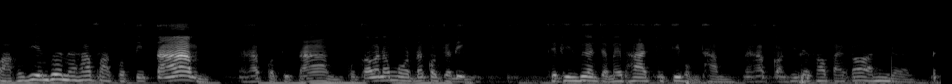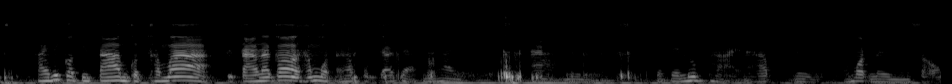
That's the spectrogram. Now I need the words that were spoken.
ฝากเพี่ๆเพื่อนนะครับ ฝากกดติดตามนะครับ กดติดตามกดก็ว่าทั้งหมดแล้วกดกระดิ่งเพื่อเพื่อนจะไม่พลาดคลิปที่ผมทำนะครับ ก่อนที่จะเข้าไปก็นี่เลย ใครที่กดติดตามกดคำว่าติดตามแล้วก็ทั้งหมดนะครับ ผมจะแจกให้ อ่านี่เลยจะเป็นรูปถ่ายนะครับ นี่ทั้งหมดหนึ่งสอง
